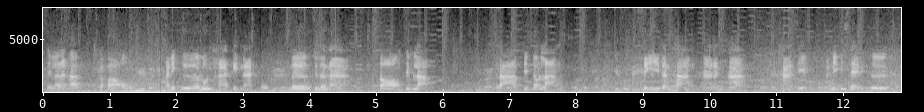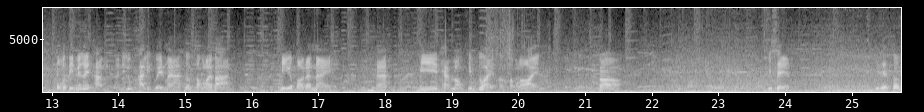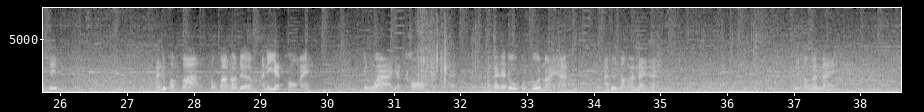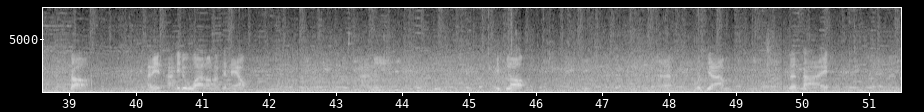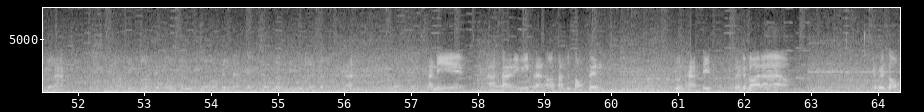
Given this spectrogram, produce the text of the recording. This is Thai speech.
เสร็จแล้วนะครับกระเป๋า อันนี้คือรุ่น50นะหนึ่งซิปด้านหน้าสองซิปหลักสามซิปด้านหลังสี่ด้านข้างห้าด้านข้างห้าซิป อันนี้พิเศษคือปกติไม่เคยทำอันนี้ลูกค้ารีเควสต์มาเพิ่ม 200 บาท มีกระเป๋าด้านในนะมีแถบรองซิปด้วยเพิ่ม 200 ก็พิเศษ พิเศษเพิ่มซิป อะดูความกว้างความกว้างเท่าเดิม อันนี้ยัดของไหมถึงว่ายัดของนะมันก็จะดูปูนๆหน่อยอะอะดูช่องด้านในนะดูช่องด้านในก็อันนี้ถ่ายให้ดูว่าเราทำเสร็จแล้วอ่านี่ปิดล็อกนะหมุดย้ำเลื่อนสาย อันนี้อ่าสายนี้มีขนาดเท่ากับ3.2 เซนรุ่น 50 เสร็จเรียบร้อยแล้ว เดี๋ยวไปส่ง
